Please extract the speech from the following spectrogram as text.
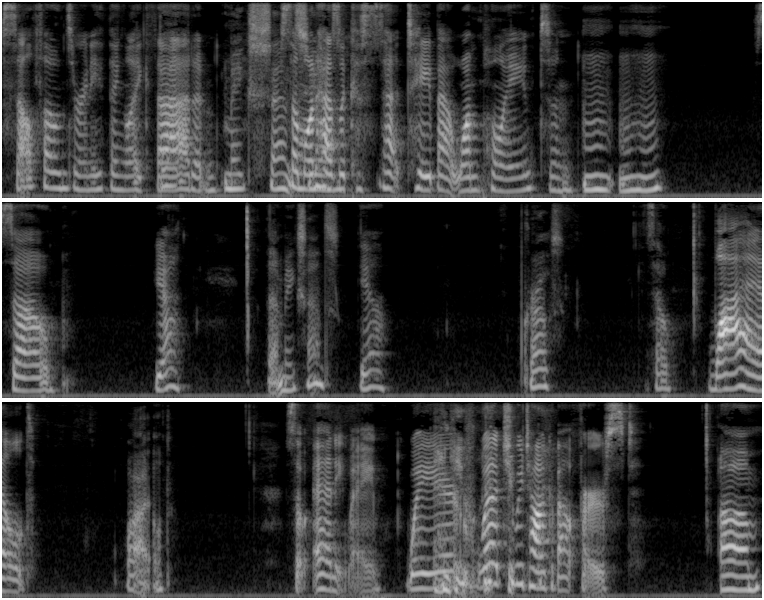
cell phones or anything like that, and Makes sense. someone yeah. has a cassette tape at one point, and Mm-hmm. so yeah, That makes sense. yeah, Gross. so wild. Wild. So anyway, where Anyway. what should we talk about first? Um.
